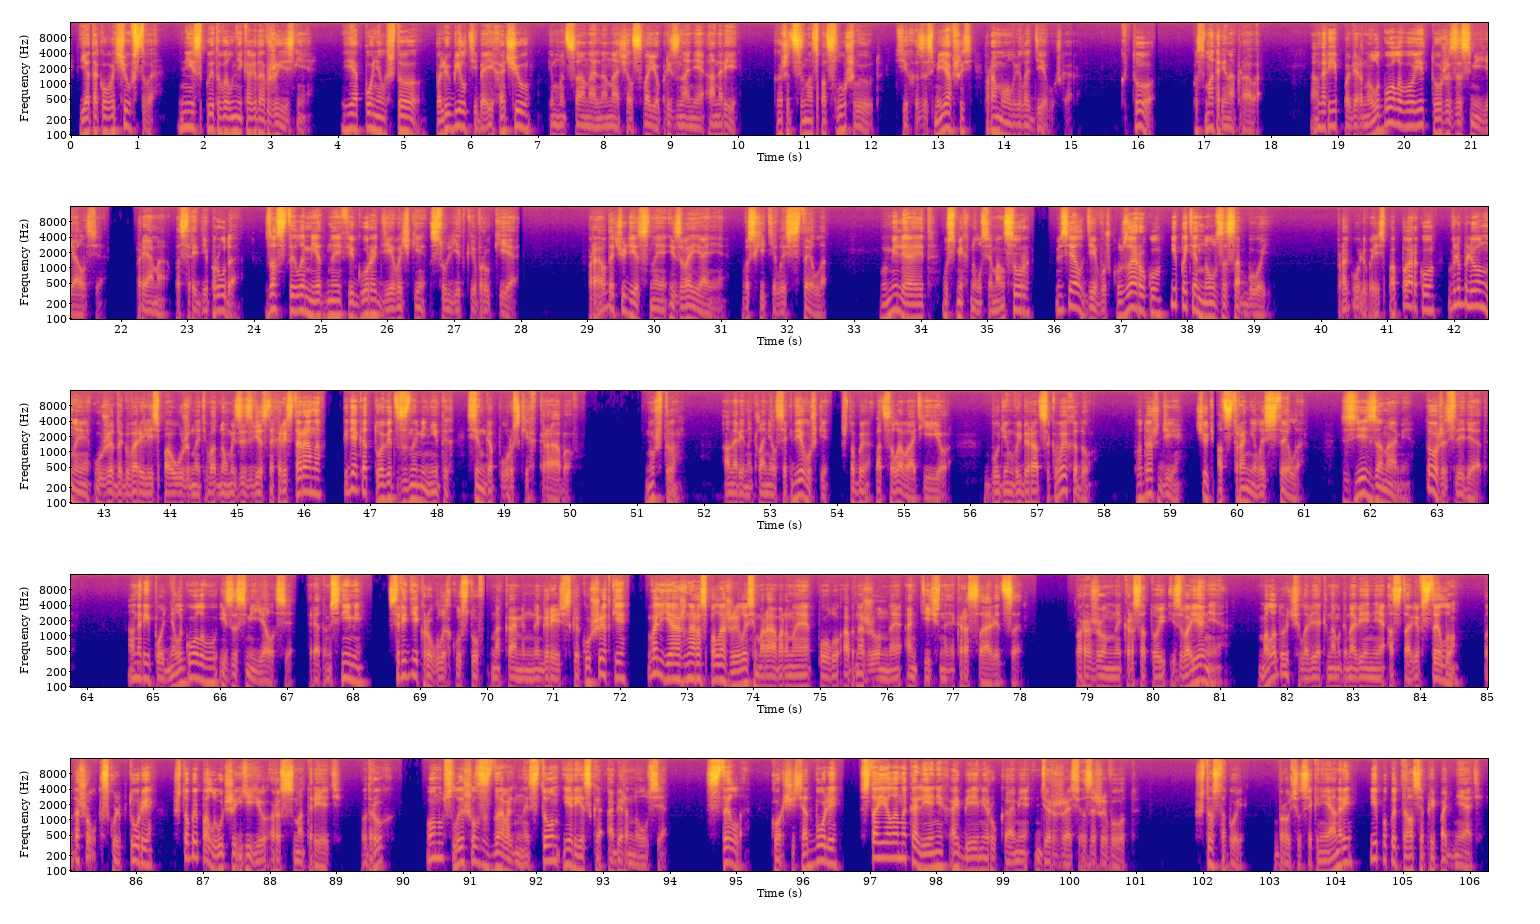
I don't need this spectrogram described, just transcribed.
я такого чувства не испытывал никогда в жизни. Я понял, что полюбил тебя и хочу, эмоционально начал свое признание Анри. Кажется, нас подслушивают, тихо засмеявшись, промолвила девушка. Кто? Посмотри направо. Анри повернул голову и тоже засмеялся. Прямо посреди пруда застыла медная фигура девочки с улиткой в руке. «Правда чудесное изваяние?» — восхитилась Стелла. «Умиляет», — усмехнулся Мансур, взял девушку за руку и потянул за собой. Прогуливаясь по парку, влюбленные уже договорились поужинать в одном из известных ресторанов, где готовят знаменитых сингапурских крабов. «Ну что?» Анари наклонился к девушке, чтобы поцеловать ее. «Будем выбираться к выходу?» «Подожди», — чуть отстранилась Стелла. «Здесь за нами тоже следят». Анри поднял голову и засмеялся. Рядом с ними, среди круглых кустов на каменной греческой кушетке, вальяжно расположилась мраморная полуобнаженная античная красавица. Пораженный красотой изваяния, молодой человек на мгновение оставив Стеллу, подошел к скульптуре, чтобы получше ее рассмотреть. Вдруг он услышал сдавленный стон и резко обернулся. Стелла, корчась от боли, стояла на коленях обеими руками, держась за живот. «Что с тобой?» — бросился к ней Анри и попытался приподнять.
